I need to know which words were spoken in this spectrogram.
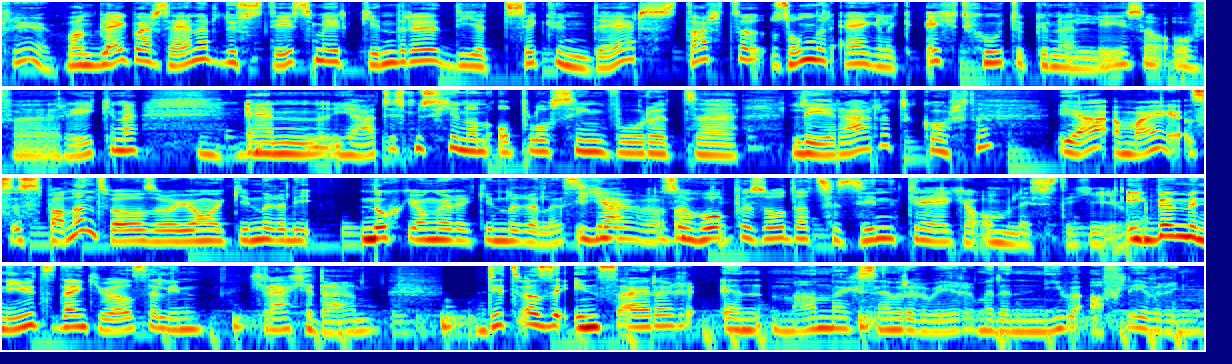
Okay. Want blijkbaar zijn er dus steeds meer kinderen die het secundair starten zonder eigenlijk echt goed te kunnen lezen of rekenen. Mhm. En ja, het is misschien een oplossing voor het ja, maar het is spannend wel, zo jonge kinderen die nog jongere kinderen lesgeven. Ja, ze hopen zo dat ze zin krijgen om les te geven. Ik ben benieuwd. Dankjewel, Celine. Graag gedaan. Dit was de Insider en maandag zijn we er weer met een nieuwe aflevering.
